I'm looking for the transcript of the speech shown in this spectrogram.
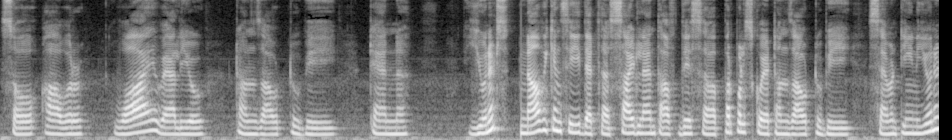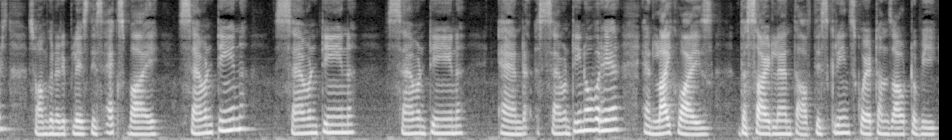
So our y value turns out to be 10 units. Now we can see that the side length of this uh, purple square turns out to be 17 units. So I'm going to replace this x by 17 17 17 and 17 over here. And likewise the side length of this green square turns out to be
